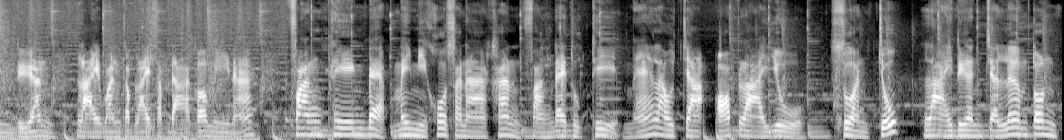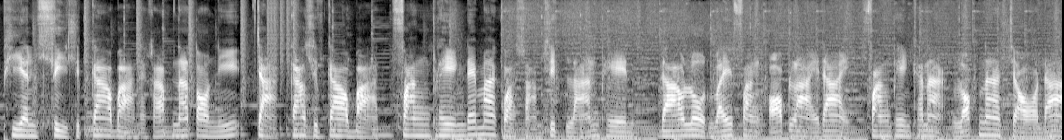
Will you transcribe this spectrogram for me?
1 เดือน รายวันกับรายสัปดาห์ก็มีนะฟังเพลงแบบไม่มีโฆษณาขั้นฟังได้ทุกที่ แม้เราจะออฟไลน์อยู่ ส่วนจุก รายเดือนจะเริ่มต้นเพียง 49 บาทนะครับ ณ ตอนนี้จาก 99 บาท ฟังเพลงได้มากกว่า 30 ล้านเพลง ดาวน์โหลดไว้ฟังออฟไลน์ได้ ฟังเพลงขณะล็อกหน้าจอได้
